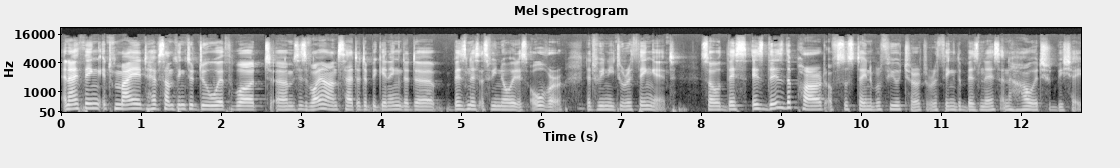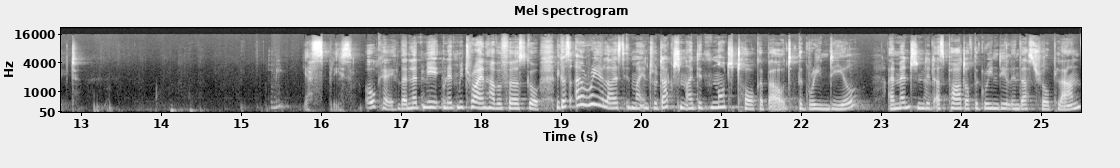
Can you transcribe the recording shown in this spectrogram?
And I think it might have something to do with what uh, Mrs. Weyand said at the beginning, that the business as we know it is over, that we need to rethink it. So this is this the part of sustainable future, to rethink the business and how it should be shaped? Yes, please. Okay, then let me let me try and have a first go because I realized in my introduction I did not talk about the Green Deal. I mentioned it as part of the Green Deal industrial plan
